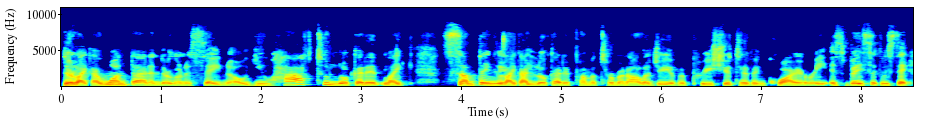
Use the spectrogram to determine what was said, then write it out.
They're like, I want mm-hmm. that, and they're going to say no. You have to look at it like something like I look at it from a terminology of appreciative inquiry. It's basically say,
